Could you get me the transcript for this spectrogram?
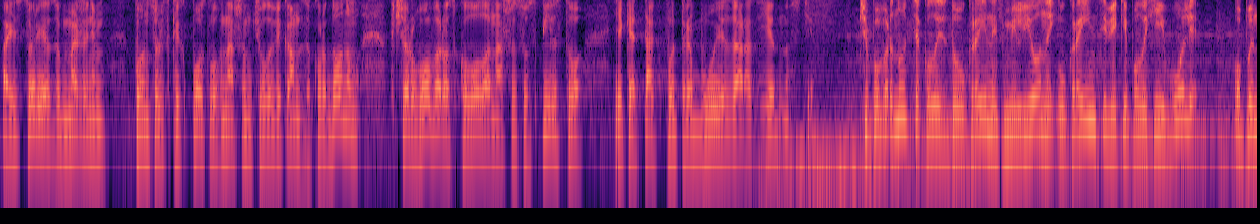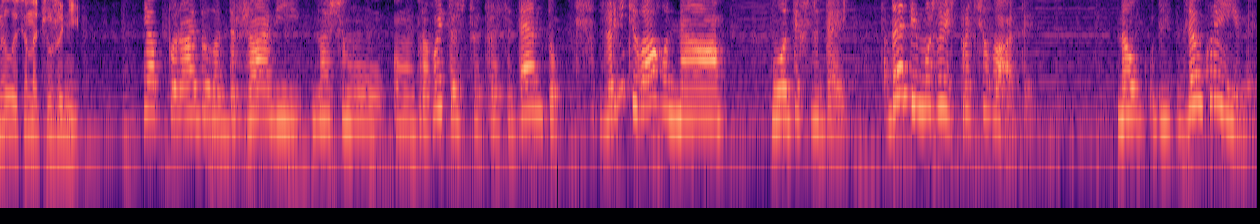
А історія з обмеженням консульських послуг нашим чоловікам за кордоном вчергове розколола наше суспільство, яке так потребує зараз єдності. Чи повернуться колись до України мільйони українців, які по лихій волі опинилися на чужині? Я б порадила державі, нашому правительству і президенту. Зверніть увагу на молодих людей. Дайте їм можливість працювати на, для України.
